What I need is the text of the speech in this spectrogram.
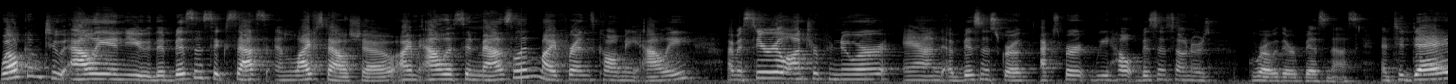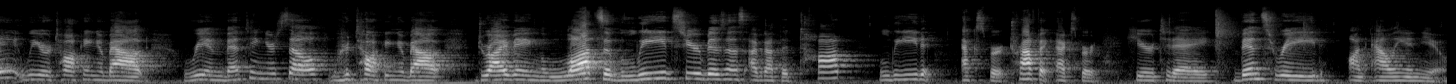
Welcome to Allie and You, the business success and lifestyle show. I'm Allison Maslan. My friends call me Allie. I'm a serial entrepreneur and a business growth expert. We help business owners grow their business. And today we are talking about reinventing yourself. We're talking about driving lots of leads to your business. I've got the top lead expert, traffic expert here today, Vince Reed on Allie and You.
